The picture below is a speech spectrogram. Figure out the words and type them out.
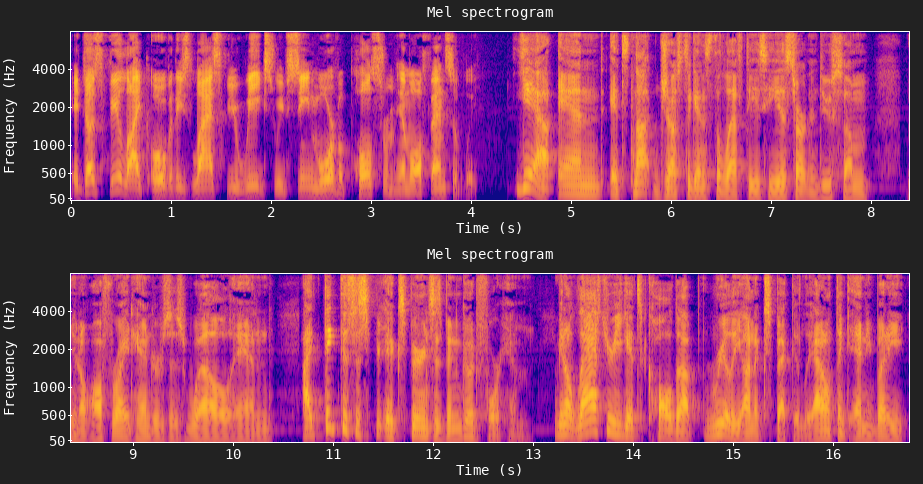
it does feel like over these last few weeks, we've seen more of a pulse from him offensively. Yeah, and it's not just against the lefties. He is starting to do some, you know, off right handers as well. And I think this experience has been good for him. You know, last year he gets called up really unexpectedly. I don't think anybody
